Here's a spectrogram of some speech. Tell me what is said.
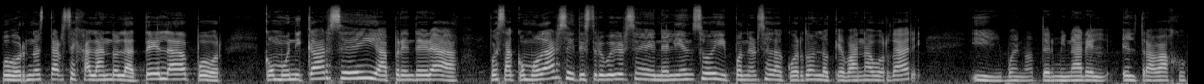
por no estarse jalando la tela, por comunicarse y aprender a pues acomodarse y distribuirse en el lienzo y ponerse de acuerdo en lo que van a abordar y bueno, terminar el, el trabajo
